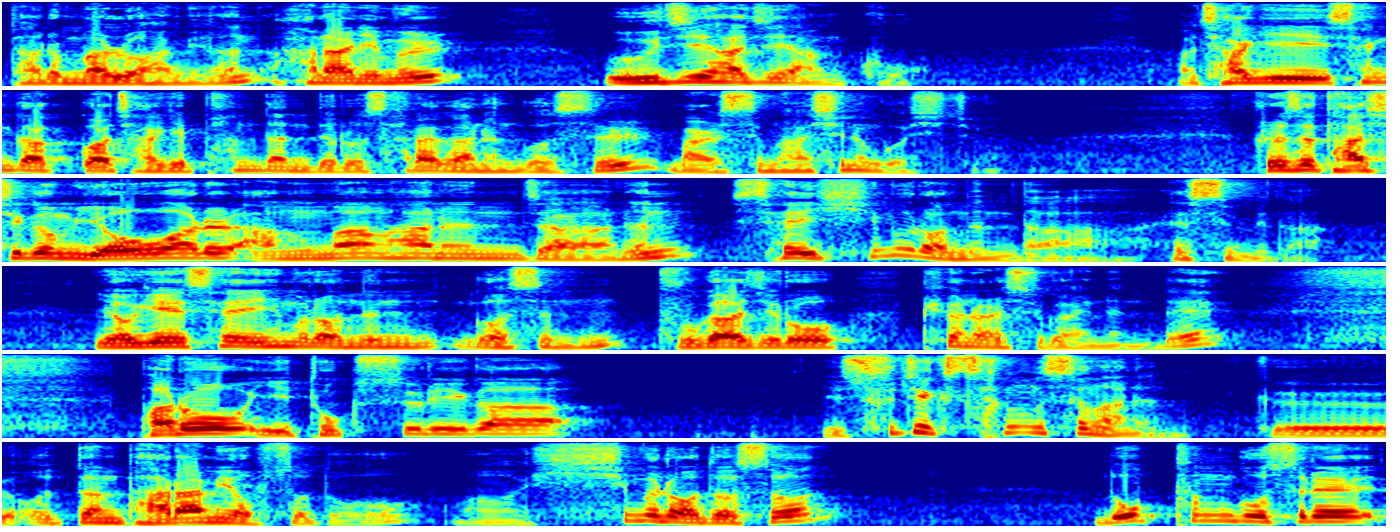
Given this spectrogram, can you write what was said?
다른 말로 하면 하나님을 의지하지 않고 자기 생각과 자기 판단대로 살아가는 것을 말씀하시는 것이죠. 그래서 다시금 여호와를 악망하는 자는 새 힘을 얻는다 했습니다. 여기에 새 힘을 얻는 것은 두 가지로 표현할 수가 있는데 바로 이 독수리가 수직 상승하는 그 어떤 바람이 없어도 어, 힘을 얻어서 높은 곳을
